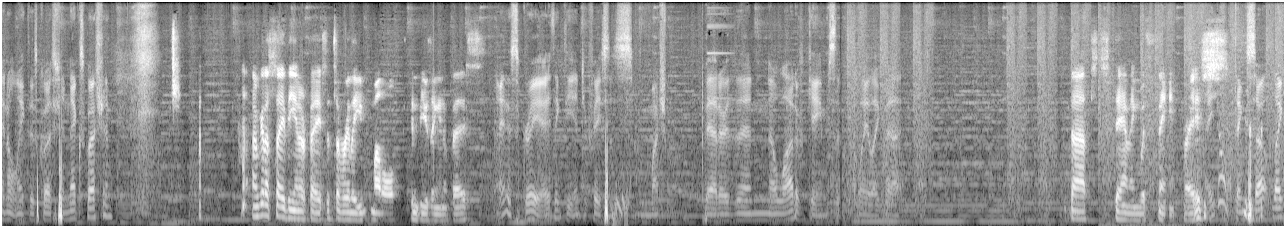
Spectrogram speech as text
I don't like this question. Next question. I'm gonna say the interface. It's a really muddled, confusing interface. I disagree. I think the interface is much better than a lot of games that play like that. That's damning with faint right? I don't think so. Like,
